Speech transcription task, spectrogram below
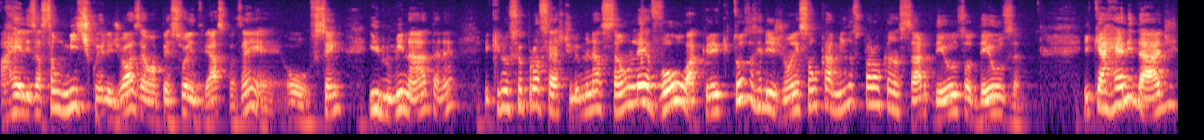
a realização místico-religiosa é uma pessoa, entre aspas, né, ou sem, iluminada, né, e que no seu processo de iluminação levou a crer que todas as religiões são caminhos para alcançar Deus ou deusa, e que a realidade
